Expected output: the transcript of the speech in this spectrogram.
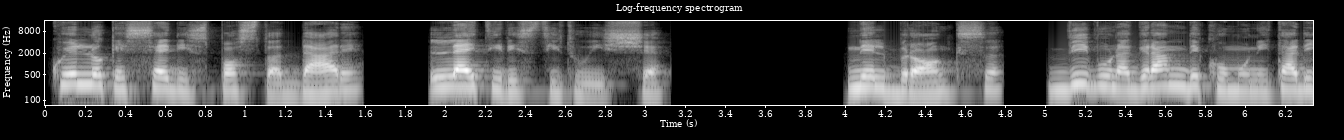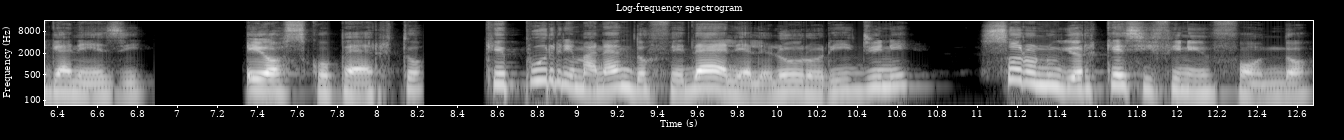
Quello che sei disposto a dare, lei ti restituisce. Nel Bronx vive una grande comunità di ghanesi e ho scoperto che pur rimanendo fedeli alle loro origini, sono newyorkesi fino in fondo.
